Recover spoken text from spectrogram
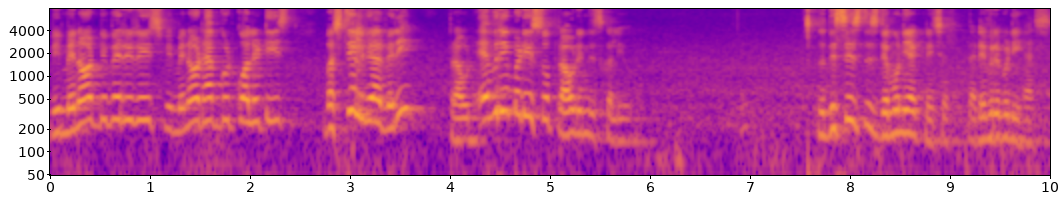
We may not be very rich, we may not have good qualities, but still we are very proud. Everybody is so proud in this Kali Yuga. So this is this demoniac nature that everybody has.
